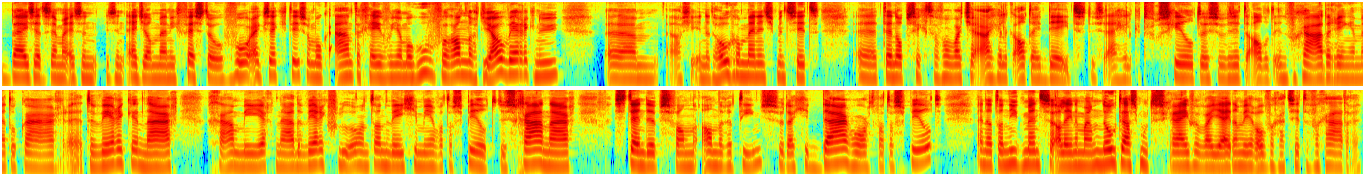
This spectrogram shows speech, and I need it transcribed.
bijzetten, zeg maar, is een, is een agile manifesto voor executives. Om ook aan te geven van ja, maar hoe verandert jouw werk nu Um, als je in het hoger management zit, uh, ten opzichte van wat je eigenlijk altijd deed. Dus eigenlijk het verschil tussen we zitten altijd in vergaderingen met elkaar uh, te werken, naar ga meer naar de werkvloer, want dan weet je meer wat er speelt. Dus ga naar stand-ups van andere teams, zodat je daar hoort wat er speelt. En dat dan niet mensen alleen maar nota's moeten schrijven waar jij dan weer over gaat zitten vergaderen.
